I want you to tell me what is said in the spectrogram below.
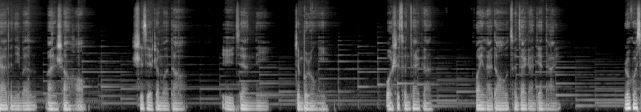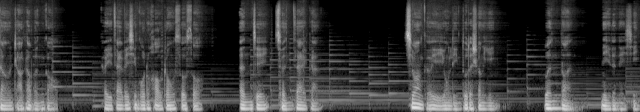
亲爱的你们，晚上好。世界这么大，遇见你真不容易。我是存在感，欢迎来到存在感电台。如果想查看文稿，可以在微信公众号中搜索 “nj 存在感”。希望可以用零度的声音，温暖你的内心。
